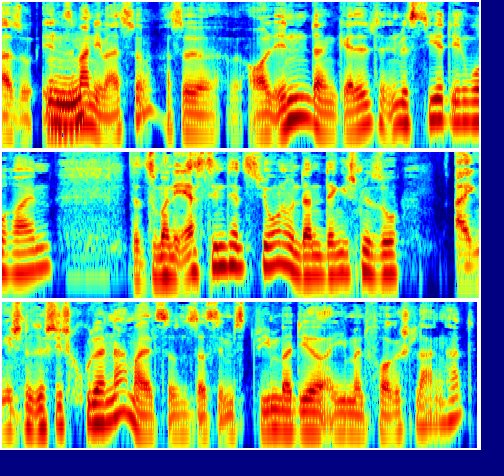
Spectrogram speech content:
Also in mhm. money, weißt du? Hast du all in, dein Geld investiert irgendwo rein. Das ist so meine erste Intention und dann denke ich mir so, eigentlich ein richtig cooler Name, als uns das im Stream bei dir jemand vorgeschlagen hat.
